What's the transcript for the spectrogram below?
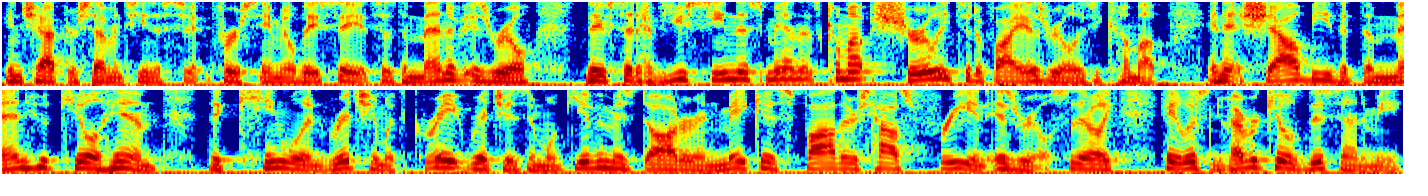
in chapter 17 of 1 Samuel, they say, it says, The men of Israel, they've said, Have you seen this man that's come up? Surely to defy Israel is he come up. And it shall be that the men who kill him, the king will enrich him with great riches and will give him his daughter and make his father's house free in Israel. So they're like, Hey, listen, whoever kills this enemy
